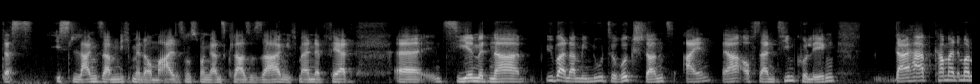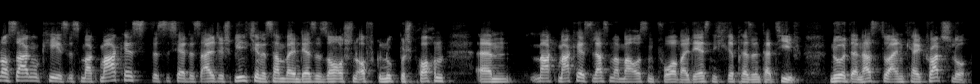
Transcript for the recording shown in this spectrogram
das ist langsam nicht mehr normal, das muss man ganz klar so sagen. Ich meine, er fährt äh, im Ziel mit einer über einer Minute Rückstand ein, ja, auf seinen Teamkollegen. daher kann man immer noch sagen, okay, es ist Marc Marquez, das ist ja das alte Spielchen, das haben wir in der Saison auch schon oft genug besprochen. Ähm, Marc Marquez lassen wir mal außen vor, weil der ist nicht repräsentativ. Nur dann hast du einen Cal Crutchlow,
